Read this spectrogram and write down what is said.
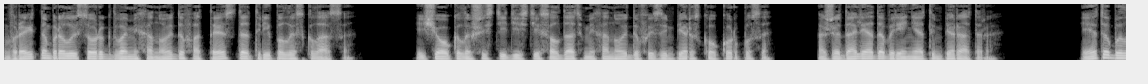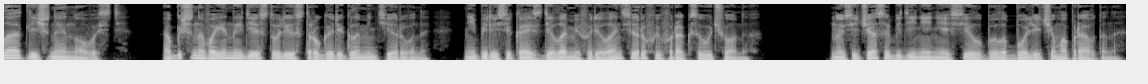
В рейд набралось 42 механоидов от С до Трипл С-класса. Еще около 60 солдат-механоидов из имперского корпуса ожидали одобрения от императора. Это была отличная новость. Обычно военные действовали строго регламентированы, не пересекаясь с делами фрилансеров и фракций ученых. Но сейчас объединение сил было более чем оправдано.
